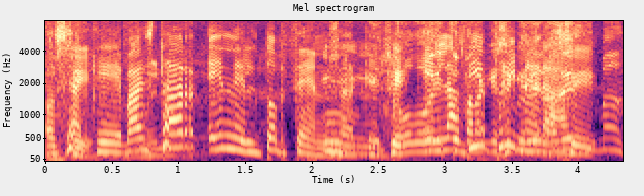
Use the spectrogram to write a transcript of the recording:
o sea Sí. que va a estar en el top 10. O sea, que Sí. todo en esto las para 10 que se quede la primeras. décima,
